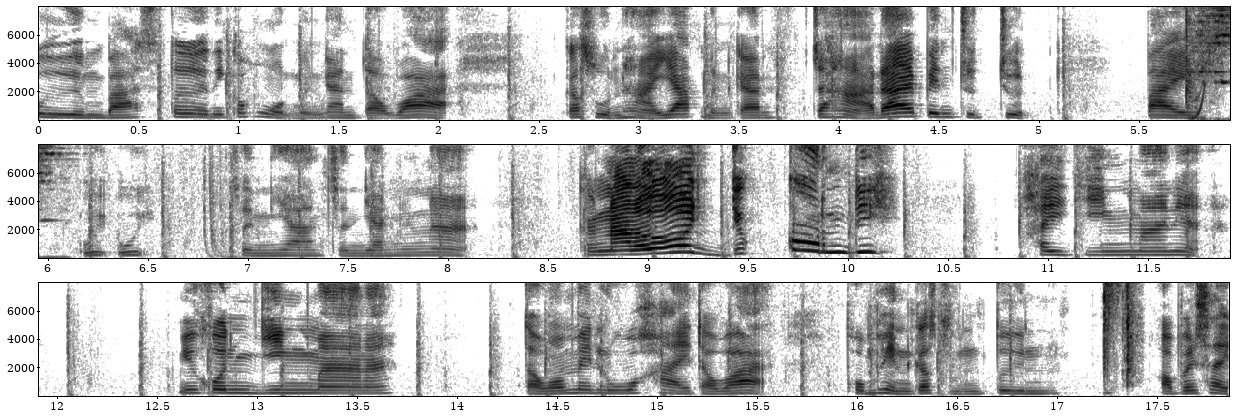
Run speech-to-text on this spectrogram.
ปืนบาสเตอร์นี่ก็โหดเหมือนกันแต่ว่ากระสุนหายากเหมือนกัน จะหาได้เป็นจุดๆไป อุ๊ยอุ๊ยสัญญาณสัญญาณข้างหน้าข้างหน้าเลยเอ้ยเดี๋ยวก่อนดิใครยิงมาเนี่ย มีคนยิงมานะ แต่ว่าไม่รู้ว่าใครแต่ว่าผมเห็นกระสุนปืน เอาไปใส่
